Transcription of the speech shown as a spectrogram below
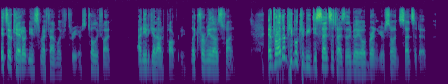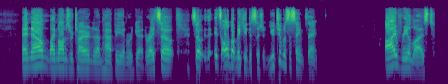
it's okay i don't need to see my family for three years totally fine. I need to get out of poverty. Like for me that was fine. And for other people could be desensitized they'd be like oh brenden you're so insensitive. And now my mom's retired and i'm happy and we're good right? So so it's all about making a decision. Youtube was the same thing. I realized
